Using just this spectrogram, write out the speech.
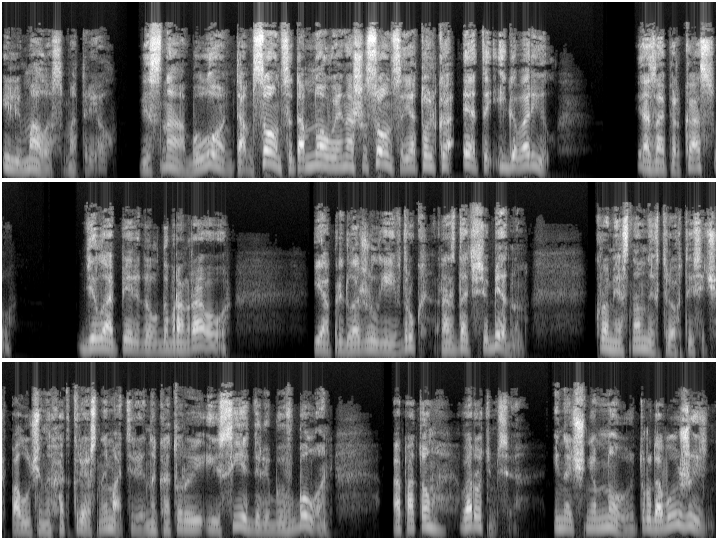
Или мало смотрел. Весна, Булонь, там солнце, там новое наше солнце, я только это и говорил. Я запер кассу, дела передал Добронравову. Я предложил ей вдруг раздать все бедным, кроме основных трех тысяч, полученных от крестной матери, на которые и съездили бы в Булонь, а потом воротимся и начнем новую трудовую жизнь.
